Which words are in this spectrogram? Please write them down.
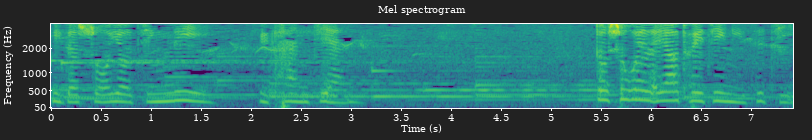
你的所有经历与看见，都是为了要推进你自己，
